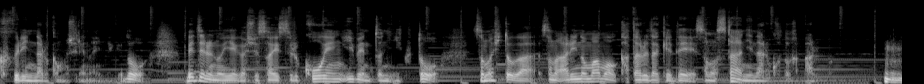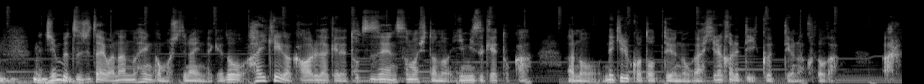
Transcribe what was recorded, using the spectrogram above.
くくりになるかもしれないんだけど、ベテルの家が主催する講演イベントに行くと、その人がそのありのままを語るだけで、そのスターになることがあると。人物自体は何の変化もしてないんだけど、背景が変わるだけで突然その人の意味付けとか、あの、できることっていうのが開かれていくっていうようなことがある。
